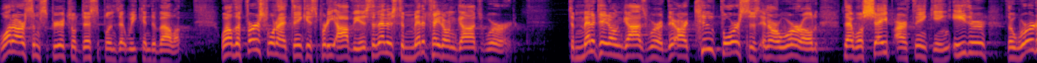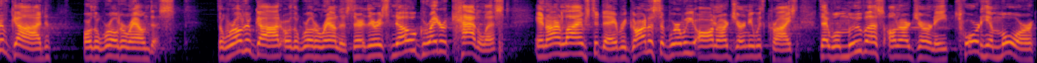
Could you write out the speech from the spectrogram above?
What are some spiritual disciplines that we can develop? Well, the first one I think is pretty obvious, and that is to meditate on God's Word. To meditate on God's Word. There are two forces in our world that will shape our thinking either the Word of God or the world around us. The world of God or the world around us. There, there is no greater catalyst in our lives today, regardless of where we are on our journey with Christ, that will move us on our journey toward Him more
